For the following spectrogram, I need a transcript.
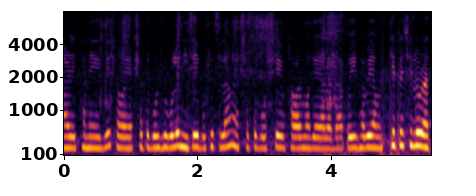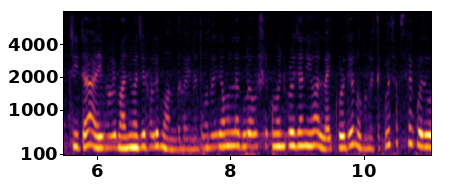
আর এখানে এই যে সবাই একসাথে বসবো বলে নিচেই বসেছিলাম, একসাথে বসে খাওয়ার মজাই আলাদা। তো এইভাবে আমার কেটেছিল রাত্রিটা, আর এইভাবে মাঝে মাঝে হলে মন্দ হয় না। তোমাদের কেমন লাগল অবশ্যই কমেন্ট করে জানিও, আর লাইক করে দিও, নতুন থাকলে সাবস্ক্রাইব করে দেবো।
